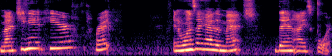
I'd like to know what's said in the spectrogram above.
matching it here, right? And once I have the match, then I score.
